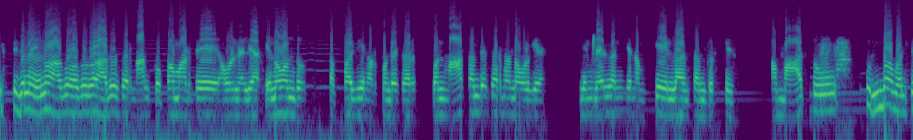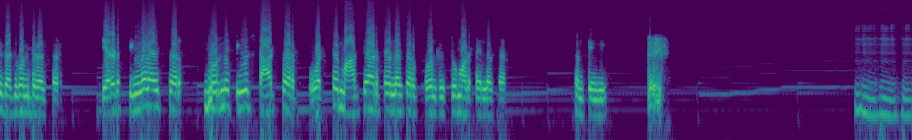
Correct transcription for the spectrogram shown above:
ಇಷ್ಟು ಜನ ಏನೋ ಆಗೋ ಹೋಗೋಗಳು ಆದ್ರು ಸರ್ ನಾನ್ ಕೋಪ ಮಾಡ್ದೆ ಅವಳ ಏನೋ ಒಂದು ತಪ್ಪಾಗಿ ನಡ್ಕೊಂಡೆ ಸರ್. ಒಂದ್ ಮಾತಂದೆ ಅಂದೆ ಸರ್ ನಾನು ಅವಳಿಗೆ ನಿನ್ ಮೇಲೆ ನನ್ಗೆ ನಂಬಿಕೆ ಇಲ್ಲ ಅಂತ ಅಂದ್ಬಿಟ್ಟು ಆ ಮಾತು ತುಂಬಾ ಮನ್ಸಿಗೆ ಹಚ್ಕೊಂಡಿರ ಸರ್. ಎರಡ್ ತಿಂಗಳಾಯ್ತು ಸರ್ ಮೂರನೇ ತಿಂಗಳು ಸ್ಟಾರ್ಟ್ ಸರ್. ಒಟ್ಟೆ ಮಾತಾಡ್ತಾ ಇಲ್ಲ ಸರ್ ಫೋನ್ ರಿಸೀವ್ ಮಾಡ್ತಾ ಇಲ್ಲ ಸರ್. ಹ್ಮ್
